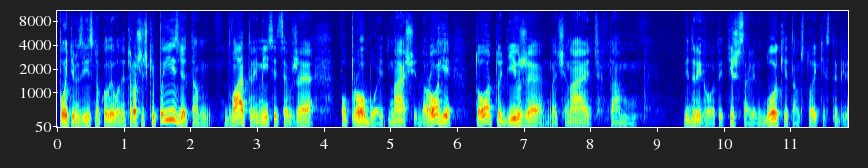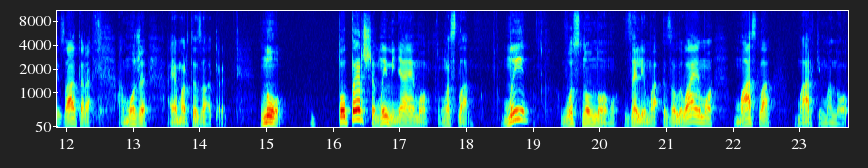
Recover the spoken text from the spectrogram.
Потім, звісно, коли вони трошечки поїздять, там 2-3 місяці вже попробують наші дороги, то тоді вже починають там відригувати ті ж салінблоки, там стойки стабілізатора, а може амортизатори. Ну, по-перше, ми міняємо масла. Ми в основному заливаємо масло марки Манол.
